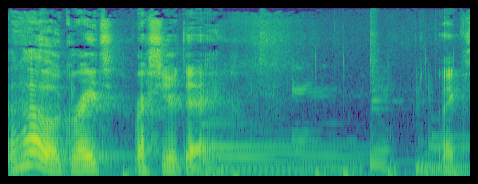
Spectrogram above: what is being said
And have a great rest of your day. Thanks.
